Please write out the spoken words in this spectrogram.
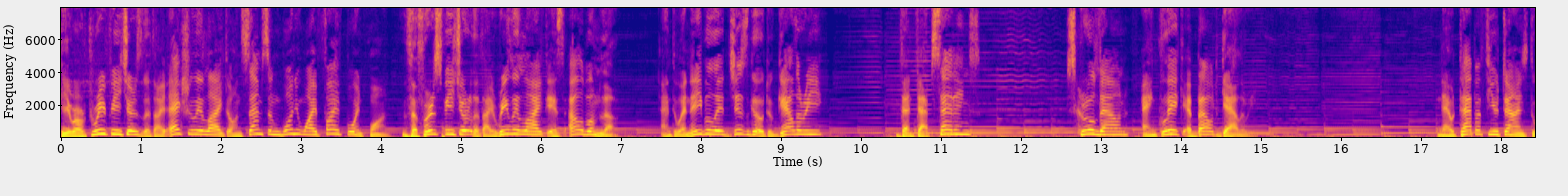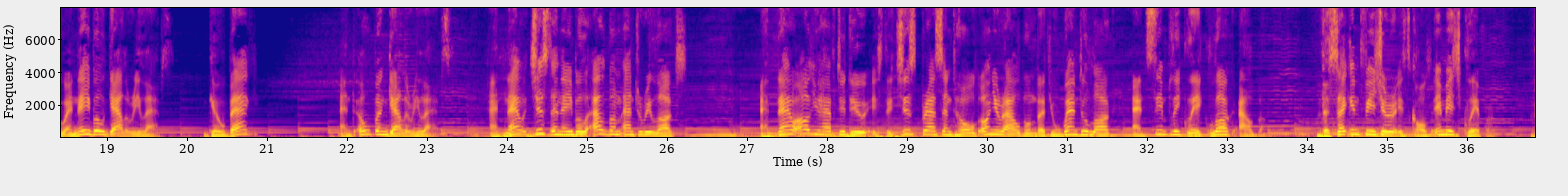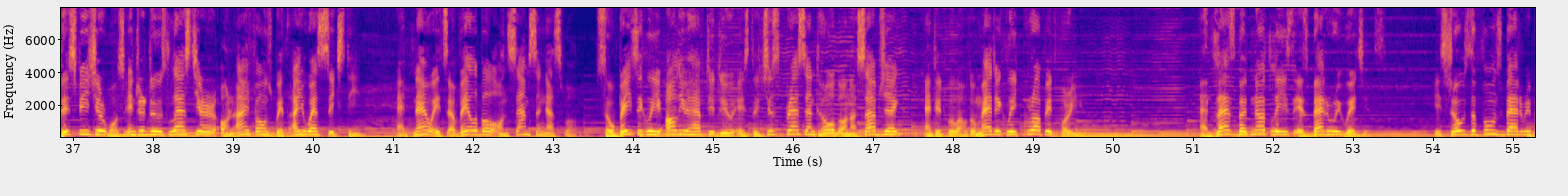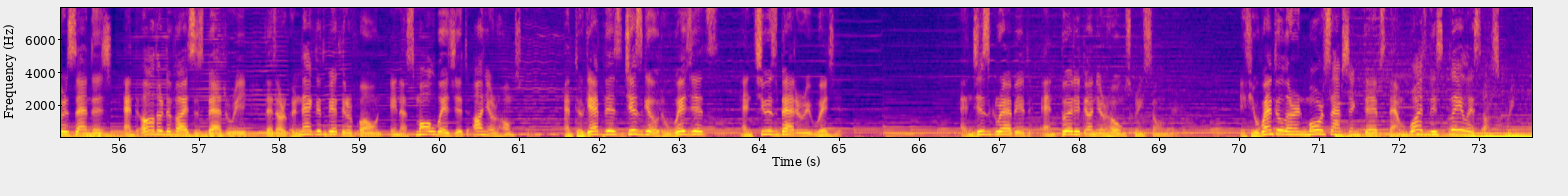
Here are three features that I actually liked on Samsung One UI 5.1. The first feature that I really liked is Album Lock. And to enable it, just go to Gallery, then tap Settings, scroll down and click About Gallery. Now tap a few times to enable Gallery Labs. Go back and open Gallery Labs. And now just enable album entry locks. Now all you have to do is to just press and hold on your album that you want to lock and simply click Lock Album. The second feature is called Image Clipper. This feature was introduced last year on iPhones with iOS 16 and now it's available on Samsung as well. So basically all you have to do is to just press and hold on a subject and it will automatically crop it for you. And last but not least is battery widgets. It shows the phone's battery percentage and other devices' battery that are connected with your phone in a small widget on your home screen. And to get this, just go to Widgets and choose Battery Widget. And just grab it and put it on your home screen somewhere. If you want to learn more Samsung tips, then watch this playlist on screen.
